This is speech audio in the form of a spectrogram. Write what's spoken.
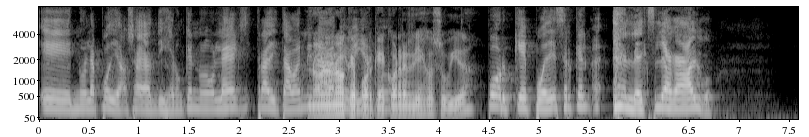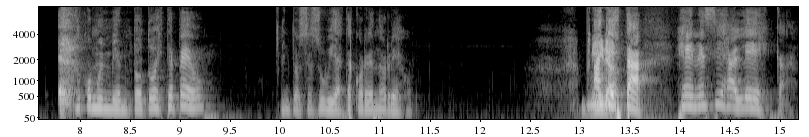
eh, no la podía, o sea, dijeron que no la extraditaban ni No, nada. no, no, que veían por qué corre riesgo su vida. porque puede ser que el, el ex le haga algo. Como inventó todo este peo, entonces su vida está corriendo riesgo. Aquí Mira, está, Génesis Aleska.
